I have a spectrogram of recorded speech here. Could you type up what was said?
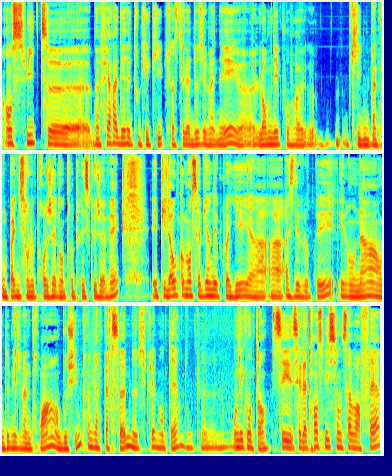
ensuite euh, ben, faire adhérer toute l'équipe. Ça c'était la deuxième année, euh, l'emmener pour qui m'accompagne sur le projet d'entreprise que j'avais. Et puis là, on commence à bien déployer, à, à, se développer, et on a en 2023 embauché une première personne supplémentaire. Donc on est content. C'est la transmission de savoir-faire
